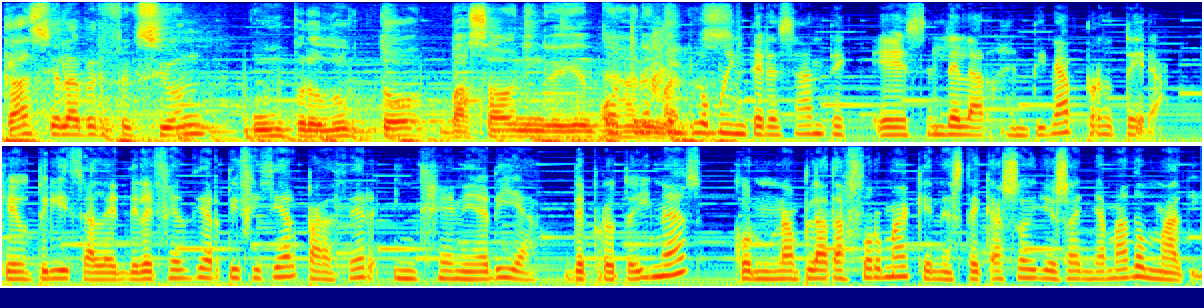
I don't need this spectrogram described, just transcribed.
casi a la perfección un producto basado en ingredientes Otro animales. ejemplo muy interesante es el de la Argentina Protera, que utiliza la inteligencia artificial para hacer ingeniería de proteínas con una plataforma que en este caso ellos han llamado MADI.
